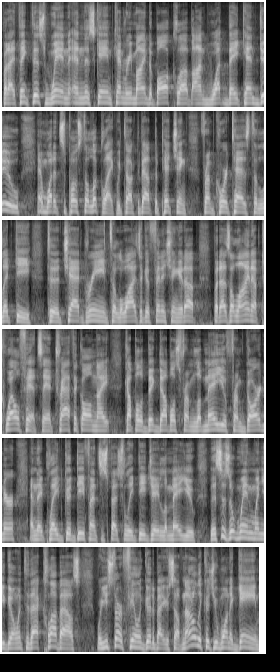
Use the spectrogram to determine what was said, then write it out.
But I think this win and this game can remind a ball club on what they can do and what it's supposed to look like. We talked about the pitching from Cortes to Luetge to Chad Green to Loaisiga finishing it up. But as a lineup, 12 hits. They had traffic all night, a couple of big doubles from LeMahieu, from Gardner, and they played good defense, especially DJ LeMahieu. This is a win when you go into that clubhouse where you start feeling good about yourself. Not only because you won a game,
